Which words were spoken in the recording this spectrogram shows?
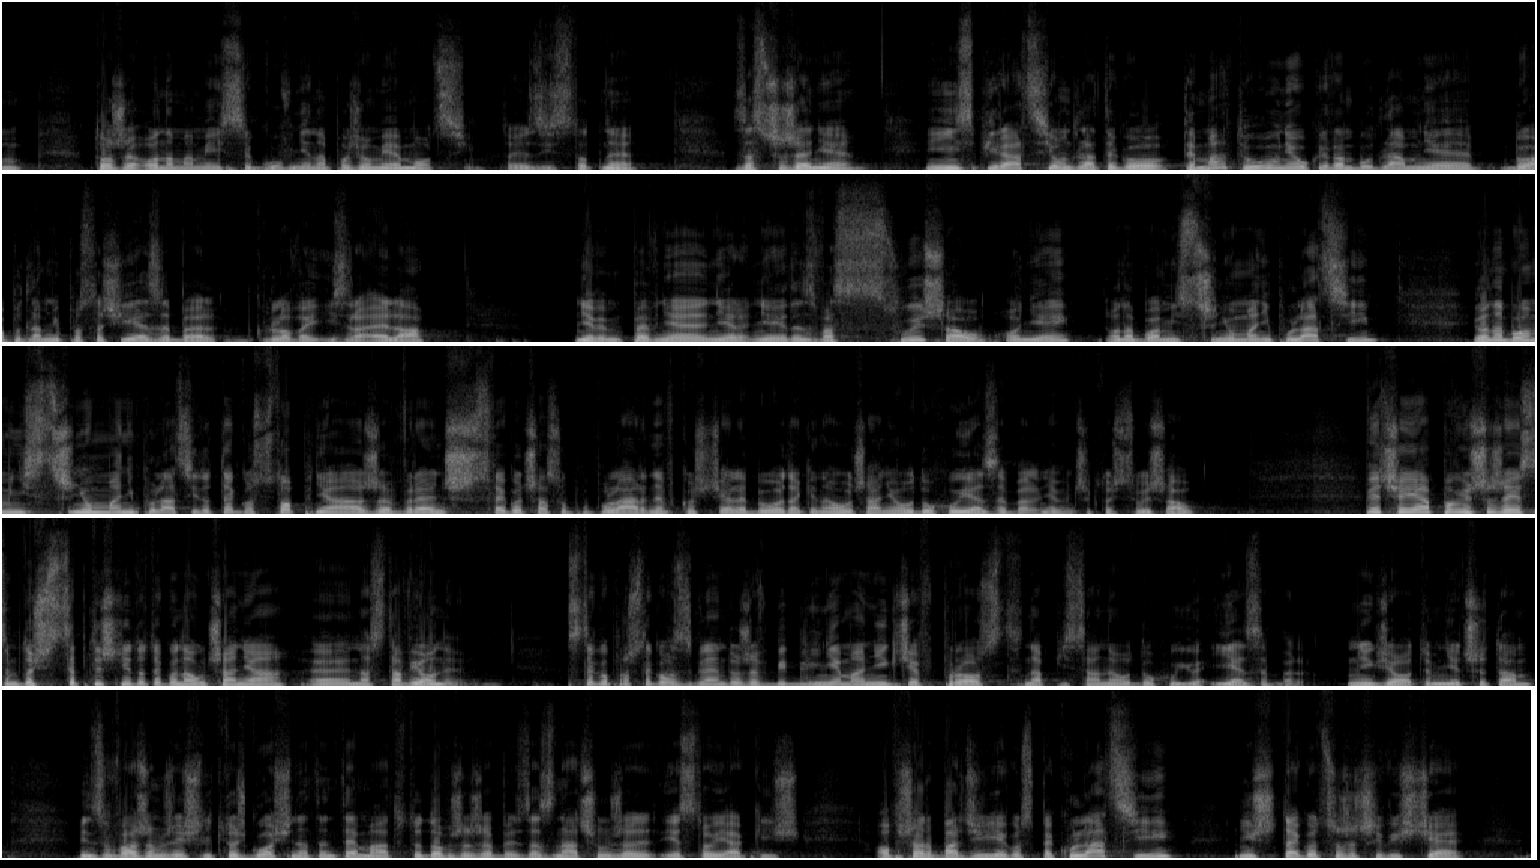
to, że ona ma miejsce głównie na poziomie emocji. To jest istotne zastrzeżenie. I inspiracją dla tego tematu, nie ukrywam, był dla mnie, była dla mnie postać Jezebel, królowej Izraela. Nie wiem, pewnie nie, nie jeden z was słyszał o niej. Ona była mistrzynią manipulacji i ona była mistrzynią manipulacji do tego stopnia, że wręcz swego czasu popularne w kościele było takie nauczanie o duchu Jezebel. Nie wiem, czy ktoś słyszał. Wiecie, ja powiem szczerze, jestem dość sceptycznie do tego nauczania e, nastawiony. Z tego prostego względu, że w Biblii nie ma nigdzie wprost napisane o duchu Jezebel. Nigdzie o tym nie czytam, więc uważam, że jeśli ktoś głosi na ten temat, to dobrze, żeby zaznaczył, że jest to jakiś obszar bardziej jego spekulacji, niż tego, co rzeczywiście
